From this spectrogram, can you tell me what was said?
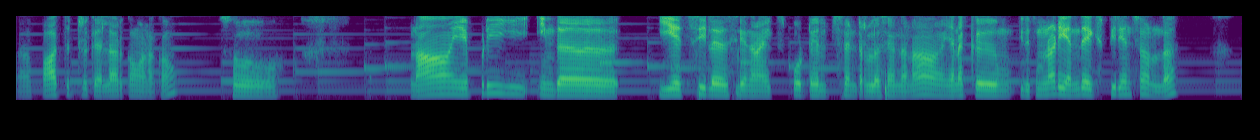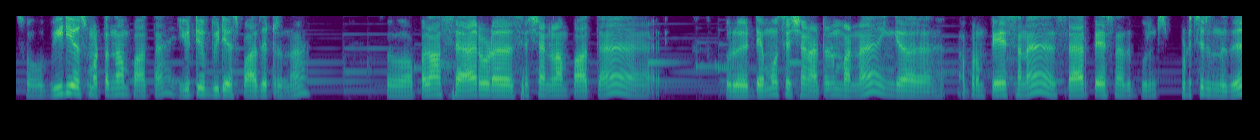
அ பார்த்துட்ருக்க எல்லாருக்கும் வணக்கம். ஸோ நான் எப்படி இந்த இஹெச்சியில் சேர்ந்தேன் எக்ஸ்போர்ட் ஹெல்ப் சென்டரில் சேர்ந்தேன்னா, எனக்கு இதுக்கு முன்னாடி எந்த எக்ஸ்பீரியன்ஸும் இல்லை ஸோ வீடியோஸ் மட்டும்தான் பார்த்தேன். யூடியூப் வீடியோஸ் பார்த்துட்ருந்தேன். ஸோ அப்போ தான் சாரோட செஷன்லாம் பார்த்தேன். ஒரு டெமோ செஷன் அட்டன் பண்ணேன். இங்கே அப்புறம் பேசினேன். சார் பேசினது புரிஞ்சு பிடிச்சிருந்தது.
